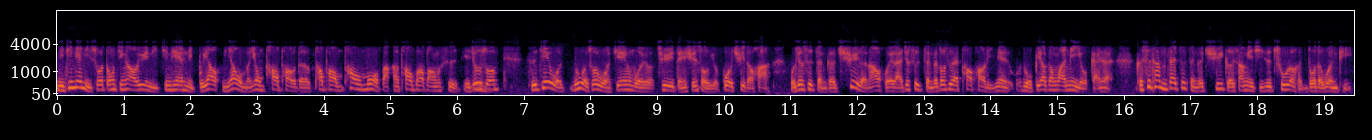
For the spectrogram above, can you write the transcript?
你今天你说东京奥运，你今天你不要，你要我们用泡泡的泡泡泡沫方呃泡泡方式，也就是说。直接我如果说我今天我有去等于选手有过去的话，我就是整个去了，然后回来就是整个都是在泡泡里面，我不要跟外面有感染。可是他们在这整个区隔上面其实出了很多的问题，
